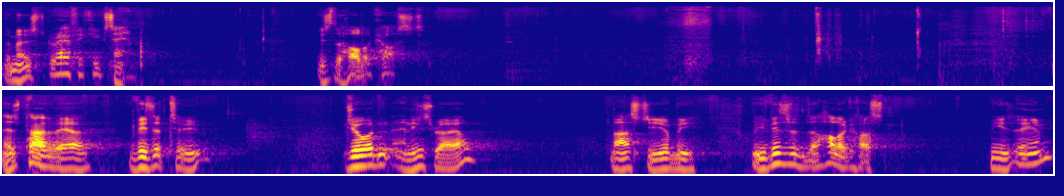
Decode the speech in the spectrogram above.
the most graphic example is the Holocaust. As part of our visit to Jordan and Israel last year, we, we visited the Holocaust Museum.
